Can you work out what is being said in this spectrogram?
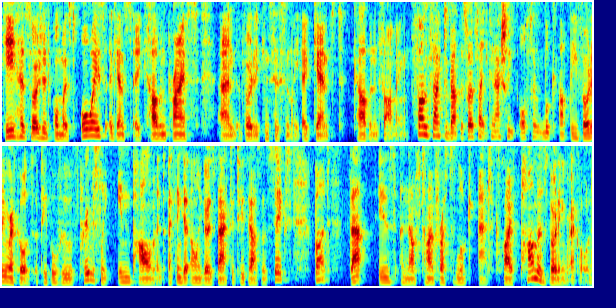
He has voted almost always against a carbon price and voted consistently against carbon farming. Fun fact about this website, you can actually also look up the voting records of people who were previously in Parliament. I think it only goes back to 2006, but that is enough time for us to look at Clive Palmer's voting record.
